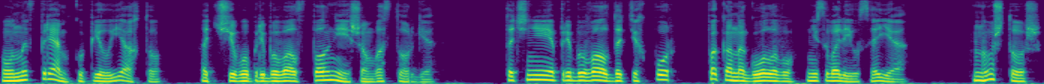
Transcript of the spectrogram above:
Он и впрямь купил яхту, от чего пребывал в полнейшем восторге. Точнее, пребывал до тех пор, пока на голову не свалился я. Ну что ж,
